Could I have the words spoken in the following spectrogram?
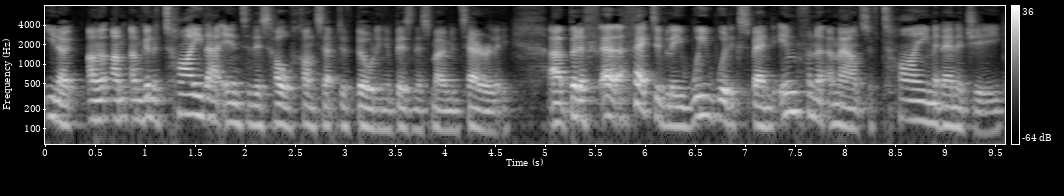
you know, I'm, I'm, going to tie that into this whole concept of building a business momentarily. Uh, but if, uh, effectively, we would expend infinite amounts of time and energy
